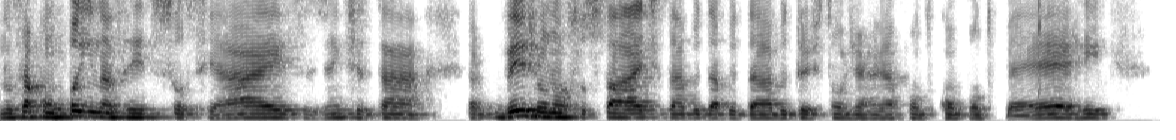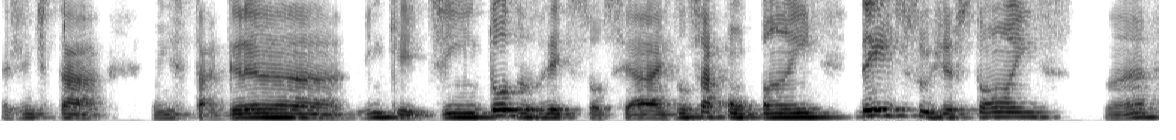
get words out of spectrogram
Nos acompanhe nas redes sociais. A gente está. Veja o nosso site www.tristongrh.com.br. A gente está no Instagram, LinkedIn, todas as redes sociais. Nos acompanhe, deixe sugestões. Né?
